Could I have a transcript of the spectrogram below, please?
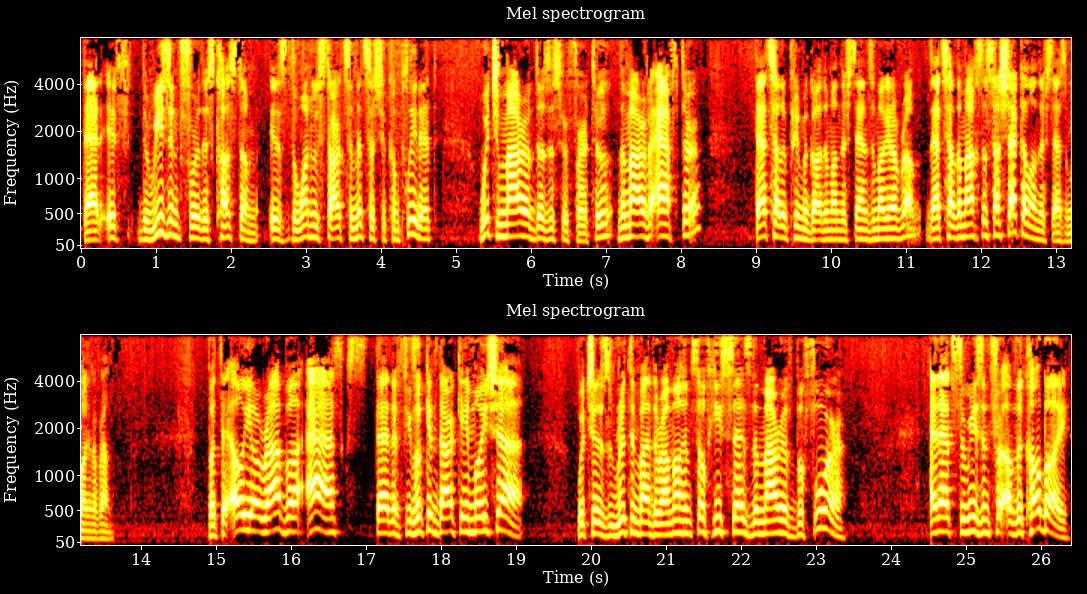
that if the reason for this custom is the one who starts a mitzvah should complete it, which Marav does this refer to? The Marav after. That's how the Pri Megadim understands the Magen Avram. That's how the Machatzis HaShekel understands the Magen Avram. But the Eliyah Rabbah asks that if you look in Darkei Moshe, which is written by the Ramah himself, he says the Marav before. And that's the reason for of the Kolbai.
